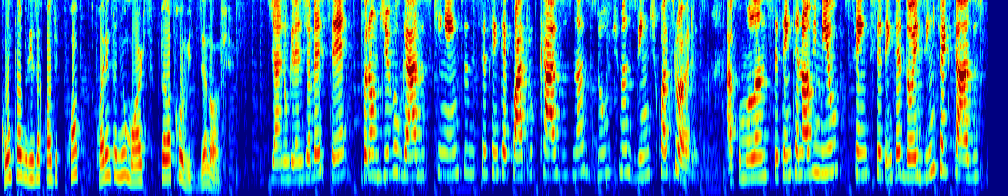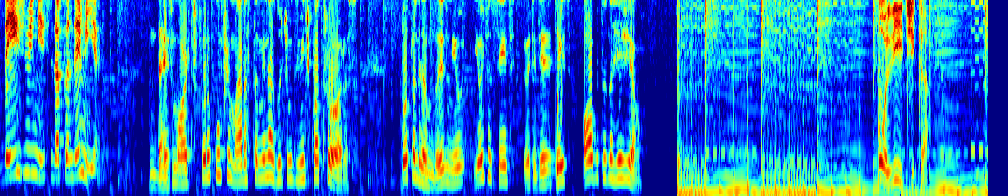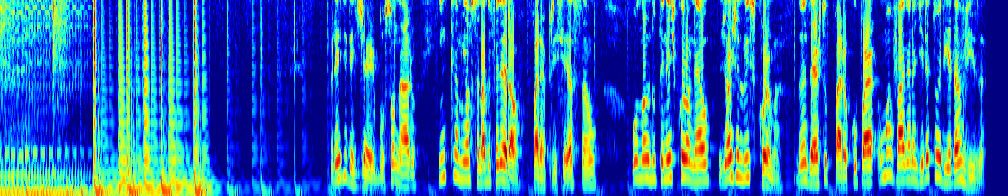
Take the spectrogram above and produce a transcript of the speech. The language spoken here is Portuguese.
contabiliza quase 40 mil mortes pela Covid-19. Já no Grande ABC, foram divulgados 564 casos nas últimas 24 horas, acumulando 79.172 infectados desde o início da pandemia. 10 mortes foram confirmadas também nas últimas 24 horas, totalizando 2.883 óbitos na região. Política. Presidente Jair Bolsonaro encaminhou ao Senado Federal para apreciação o nome do tenente-coronel Jorge Luiz Corma, do Exército, para ocupar uma vaga na diretoria da Anvisa.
